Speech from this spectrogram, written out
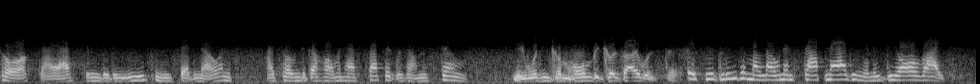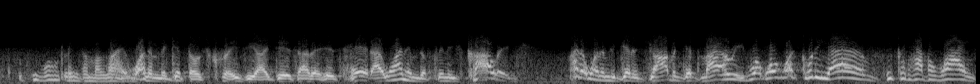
talked. I asked him, did he eat? And he said no. And I told him to go home and have supper. It was on the stove. He wouldn't come home because I was there. If you'd leave him alone and stop nagging him, he'd be all right. But you won't leave him alone. I want him to get those crazy ideas out of his head. I want him to finish college. I don't want him to get a job and get married. What, what, what could he have? He could have a wife.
